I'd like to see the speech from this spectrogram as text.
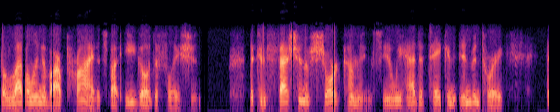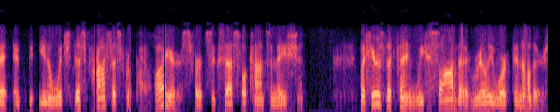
The leveling of our pride. It's about ego deflation. The confession of shortcomings. You know, we had to take an inventory that, uh, you know, which this process requires for its successful consummation. But here's the thing we saw that it really worked in others.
